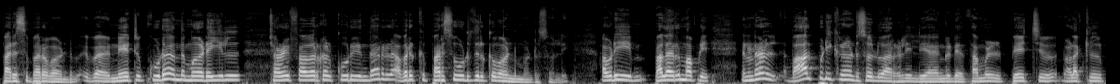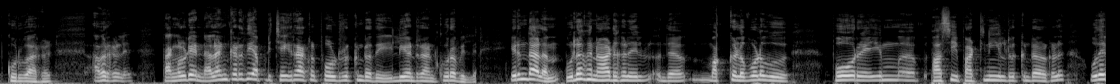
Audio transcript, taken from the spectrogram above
பரிசு பெற வேண்டும். இப்போ நேற்று கூட அந்த மேடையில் ஷரீஃப் அவர்கள் கூறியிருந்தார் அவருக்கு பரிசு கொடுத்திருக்க வேண்டும் என்று சொல்லி. அப்படி பலரும் அப்படி. என்றால் வால் பிடிக்கிறோம் என்று சொல்லுவார்கள் இல்லையா? எங்களுடைய தமிழ் பேச்சு வழக்கில் கூறுவார்கள். அவர்கள் தங்களுடைய நலன் கருதி அப்படி செய்கிறார்கள் போல் இருக்கின்றது இல்லை என்று நான் கூறவில்லை. இருந்தாலும் உலக நாடுகளில் இந்த மக்கள் எவ்வளவு போரையும் பசி பட்டினியில் இருக்கின்றவர்கள் உதை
